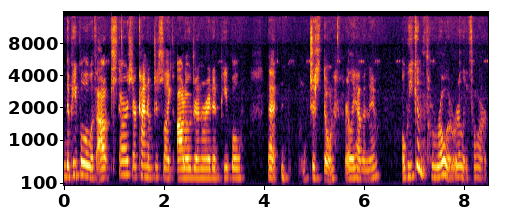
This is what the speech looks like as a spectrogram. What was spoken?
The people without stars are kind of just like auto-generated people that just don't really have a name. Oh, he can throw it really far.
